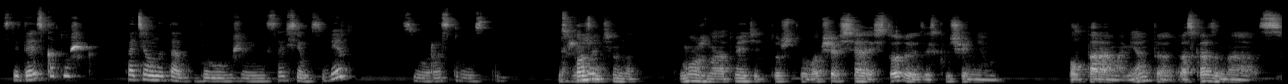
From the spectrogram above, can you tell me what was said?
слетает с катушек. Хотя он и так был уже не совсем в себе с его расстройством. Положительно можно отметить то, что вообще вся история, за исключением полтора момента, рассказана с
